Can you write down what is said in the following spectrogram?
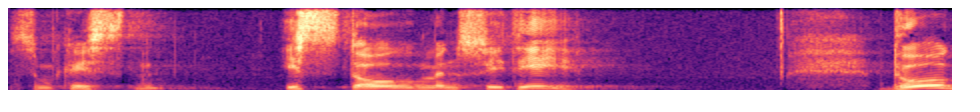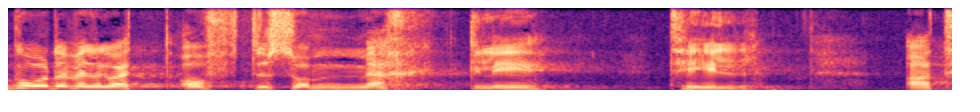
som kristen i stormens tid? Da går det vel rett ofte så merkelig til at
